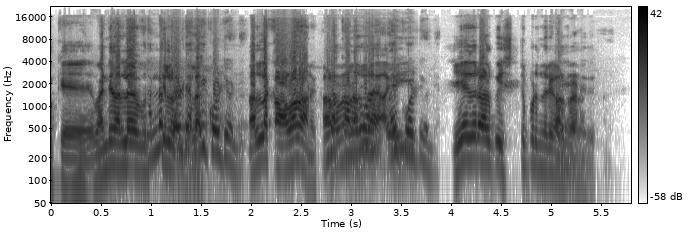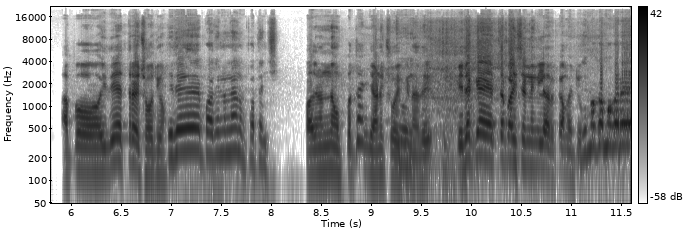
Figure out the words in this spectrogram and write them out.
ഓക്കെ വണ്ടി നല്ല നല്ല വൃത്തിയുള്ള കളറാണ് നല്ല കളർ ഏതൊരാൾക്കും ഇഷ്ടപ്പെടുന്ന ഒരു കളറാണ് ഇത് അപ്പോ ഇത് എത്ര ചോദ്യം? ഇത് പതിനൊന്ന് മുപ്പത്തഞ്ച്. പതിനൊന്ന് മുപ്പത്തഞ്ചാണ് ചോദിക്കുന്നത്. ഇതൊക്കെ എത്ര പൈസ ഉണ്ടെങ്കിൽ ഇറക്കാൻ പറ്റും നമുക്ക് നമുക്ക് നമുക്കൊരു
